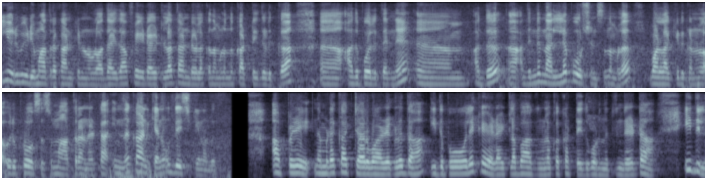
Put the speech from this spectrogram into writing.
ഈ ഒരു വീഡിയോ മാത്രമേ കാണിക്കണുള്ളൂ അതായത് ആ ഫെയ്ഡ് ആയിട്ടുള്ള തണ്ടുകളൊക്കെ നമ്മളൊന്ന് കട്ട് ചെയ്തെടുക്കുക. അതുപോലെ തന്നെ അത് അതിന്റെ നല്ല പോർഷൻസ് നമ്മൾ വളാക്കിയെടുക്കാനുള്ള ഒരു പ്രോസസ്സ് മാത്രമാണ് കേട്ടോ ഇന്ന് കാണിക്കാൻ ഉദ്ദേശിക്കുന്നത്. അപ്പോഴേ നമ്മുടെ കറ്റാർ വാഴകൾ ഇതാ ഇതുപോലെ കേടായിട്ടുള്ള ഭാഗങ്ങളൊക്കെ കട്ട് ചെയ്ത് കൊടുത്തിട്ടുണ്ട് കേട്ടോ. ഇതിൽ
